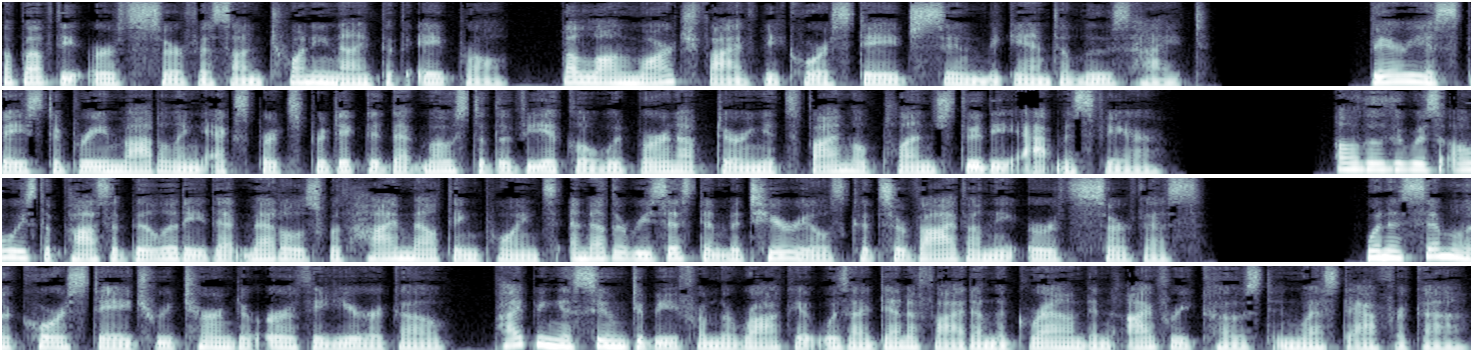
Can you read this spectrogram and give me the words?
above the Earth's surface on 29 April, the Long March 5B core stage soon began to lose height. Various space debris modeling experts predicted that most of the vehicle would burn up during its final plunge through the atmosphere although there was always the possibility that metals with high melting points and other resistant materials could survive on the Earth's surface. When a similar core stage returned to Earth a year ago, piping assumed to be from the rocket was identified on the ground in Ivory Coast in West Africa.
